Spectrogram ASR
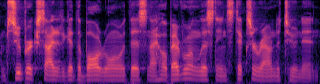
I'm super excited to get the ball rolling with this, and I hope everyone listening sticks around to tune in.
